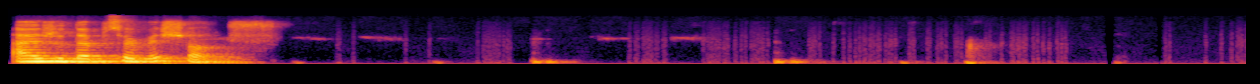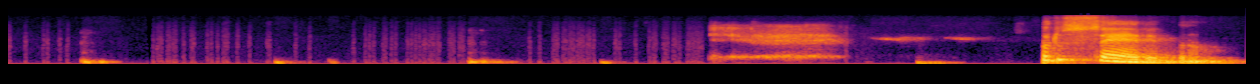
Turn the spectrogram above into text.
ajuda a absorver choques. Para o cérebro,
